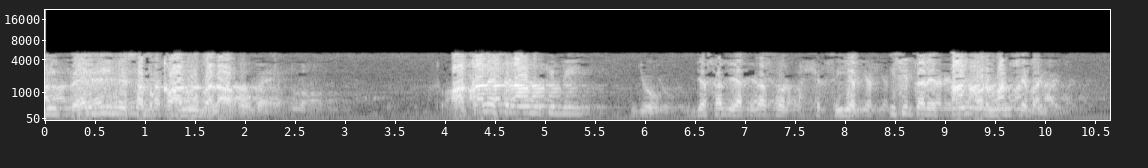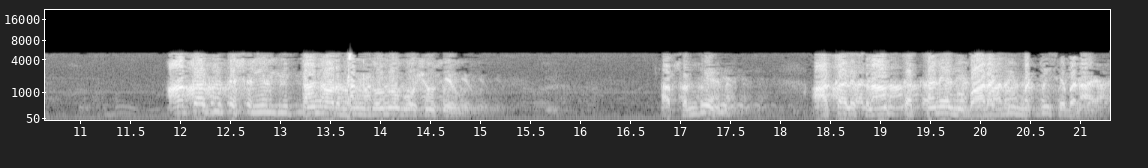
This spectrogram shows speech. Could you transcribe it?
کی پیروی میں سب کالو بلا ہو گئے۔ آقا علیہ السلام کی بھی جو جسد یکدس اور شخصیت اسی طرح تن اور من سے بنائی۔ آقا کی تشکیل بھی تن اور من دونوں گوشوں سے ہوئی۔ آپ سمجھے ہیں نا؟ آقا علیہ السلام کا تن مبارک بھی مٹی سے بنایا۔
